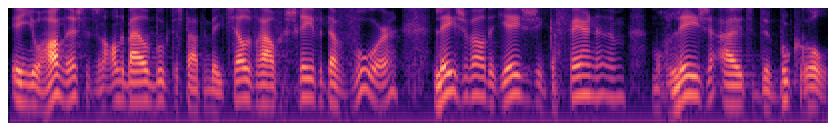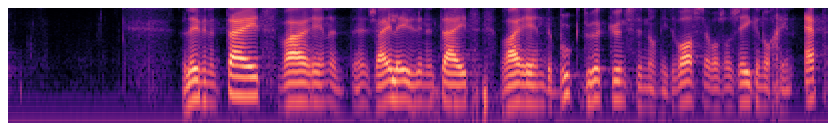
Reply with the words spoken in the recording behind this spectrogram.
in Johannes, dat is een ander Bijbelboek, daar staat een beetje hetzelfde verhaal geschreven. Daarvoor lezen we al dat Jezus in Capernaum mocht lezen uit de boekrol. We leven in een tijd waarin, zij leefde in een tijd waarin de boekdrukkunst er nog niet was. Er was al zeker nog geen app.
